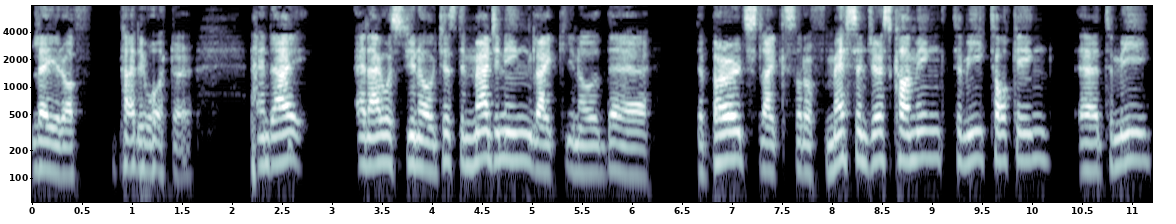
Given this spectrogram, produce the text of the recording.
layer of paddy water. And I and I was, you know, just imagining like, you know, the the birds like sort of messengers coming to me, talking uh, to me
